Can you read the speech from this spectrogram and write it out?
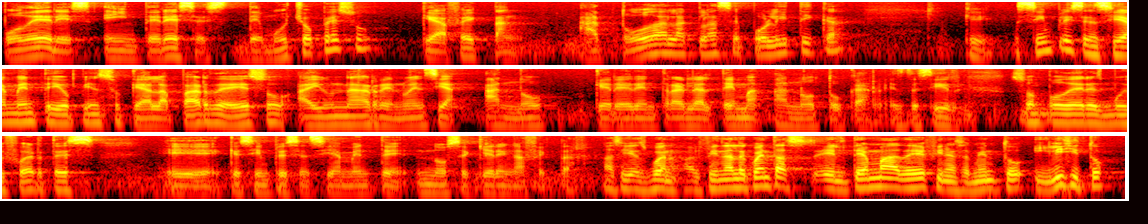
poderes e intereses de mucho peso que afectan a toda la clase política, que simple y sencillamente yo pienso que a la par de eso hay una renuencia a no querer entrarle al tema, a no tocar. Es decir, son poderes muy fuertes eh, que simple y sencillamente no se quieren afectar. Así es, bueno, al final de cuentas, el tema de financiamiento ilícito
